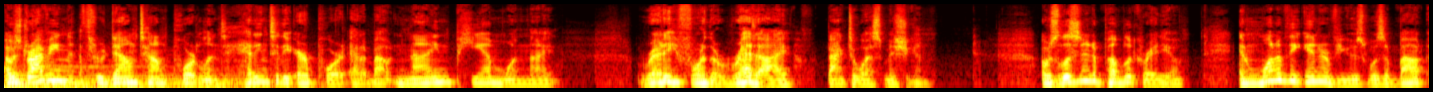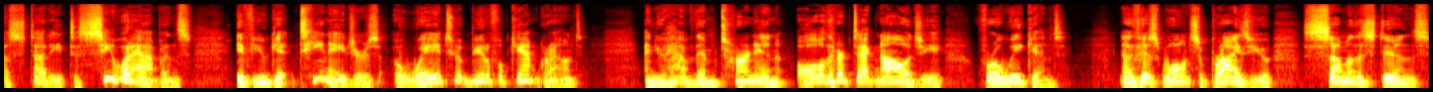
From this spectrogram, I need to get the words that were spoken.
I was driving through downtown Portland, heading to the airport at about 9 p.m. one night, ready for the red eye back to West Michigan. I was listening to public radio, and one of the interviews was about a study to see what happens if you get teenagers away to a beautiful campground and you have them turn in all their technology for a weekend. Now, this won't surprise you. Some of the students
